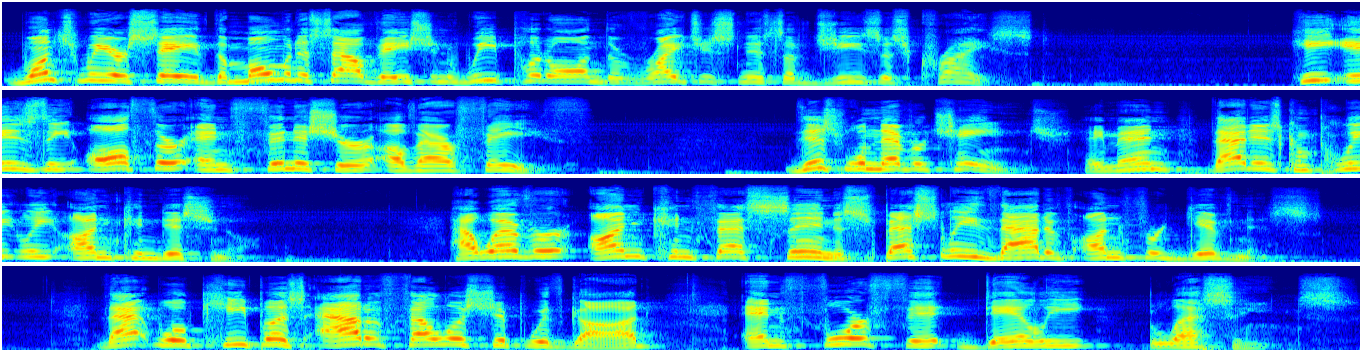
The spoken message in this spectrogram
Once we are saved, the moment of salvation, we put on the righteousness of Jesus Christ. He is the author and finisher of our faith. This will never change. Amen? That is completely unconditional. However, unconfessed sin, especially that of unforgiveness, that will keep us out of fellowship with God and forfeit daily blessings.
